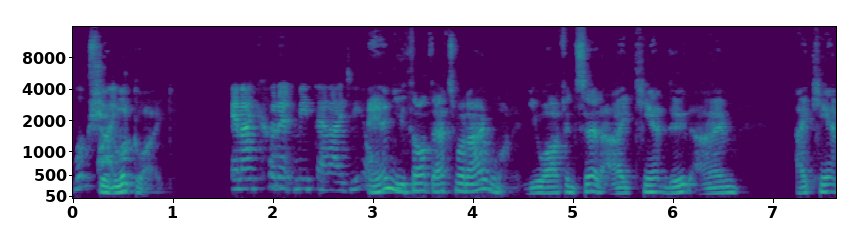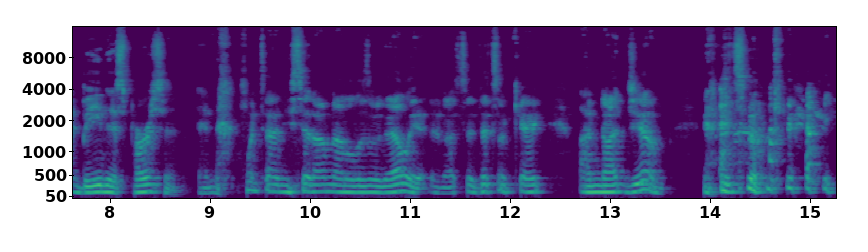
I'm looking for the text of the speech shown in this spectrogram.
looks should like. look like. and I couldn't meet that ideal. And you thought that's what I wanted. You often said, I can't do that. I'm I can't be this person. And one time you said, I'm not Elisabeth Elliot. And I said, That's okay. I'm not Jim. And it's okay.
